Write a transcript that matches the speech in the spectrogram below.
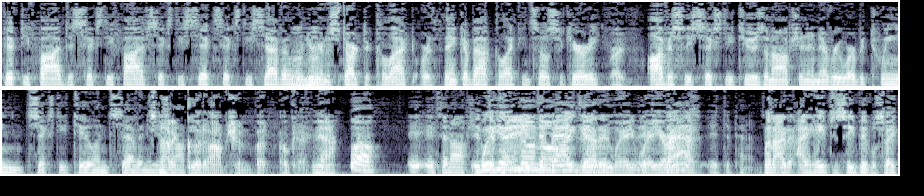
55 to 65, 66, 67 when Mm-hmm. you're going to start to collect or think about collecting Social Security. Right. Obviously 62 is an option and everywhere between 62 and 70 It's is not an a option. good option, but okay. Yeah. Well, it, it's an option. It, Well, yeah, depen- no, it no, I depends get on it. where, where It you're depends. at. It depends. But I, I hate to see people say,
